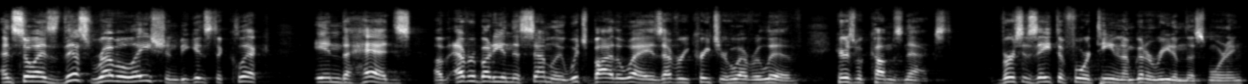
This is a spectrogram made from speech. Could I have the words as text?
And so as this revelation begins to click in the heads of everybody in the assembly, which, by the way, is every creature who ever lived, here's what comes next. Verses 8 to 14, and I'm going to read them this morning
